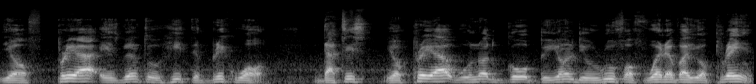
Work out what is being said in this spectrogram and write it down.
your prayer is going to hit the brick wall. That is, your prayer will not go beyond the roof of wherever you're praying.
